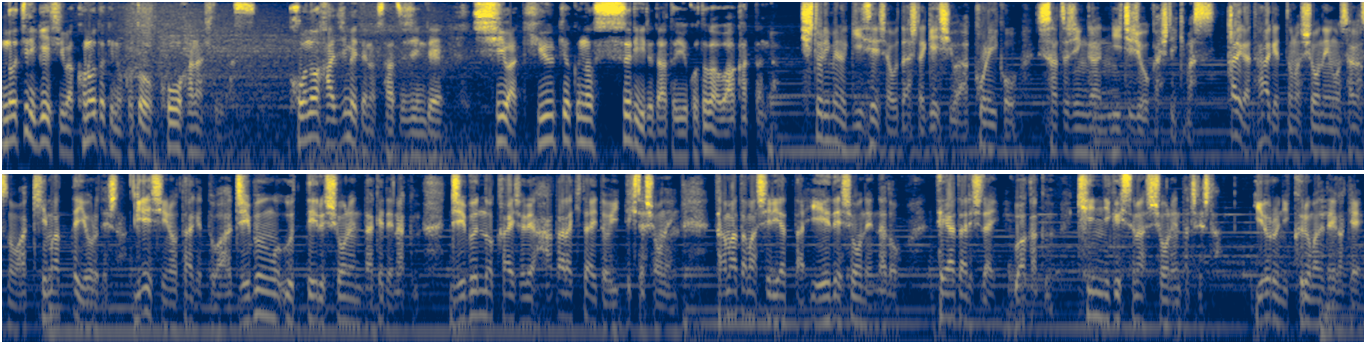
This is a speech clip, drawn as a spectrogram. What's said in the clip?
後にゲイシーはこの時のことをこう話しています。この初めての殺人で死は究極のスリルだということが分かったんだ。一人目の犠牲者を出したゲイシーはこれ以降殺人が日常化していきます。彼がターゲットの少年を探すのは決まって夜でした。ゲイシーのターゲットは自分を売っている少年だけでなく自分の会社で働きたいと言ってきた少年、たまたま知り合った家出少年など手当たり次第若く筋肉質な少年たちでした。夜に車で出かけ、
